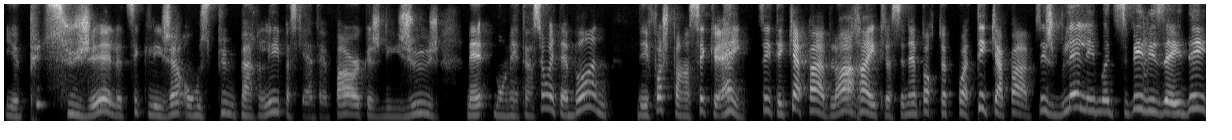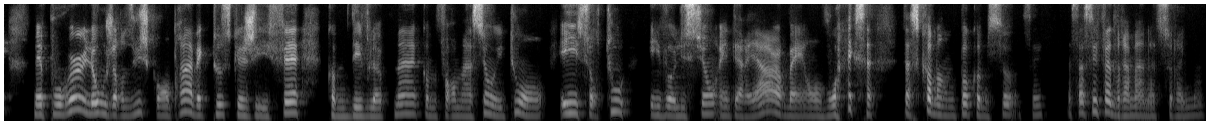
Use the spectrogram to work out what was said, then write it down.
il n'y a plus de sujet, là, que les gens n'osent plus me parler parce qu'ils avaient peur que je les juge. Mais mon intention était bonne. Des fois, je pensais que, hey, tu es capable, arrête, c'est n'importe quoi, tu es capable. je voulais les motiver, les aider. Mais pour eux, là, aujourd'hui, je comprends avec tout ce que j'ai fait comme développement, comme formation et tout, et surtout évolution intérieure, ben, on voit que ça ne se commande pas comme ça. Ça s'est fait vraiment naturellement.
